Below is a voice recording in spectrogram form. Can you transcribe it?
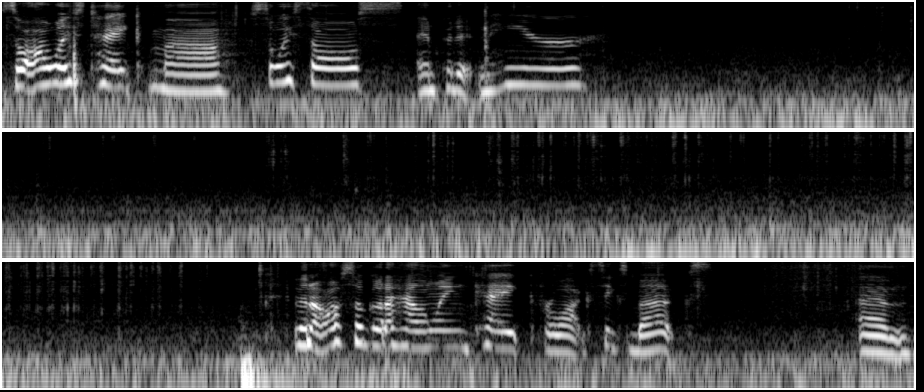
So I always take my soy sauce and put it in here. Then I also got a Halloween cake for like six bucks. Um,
